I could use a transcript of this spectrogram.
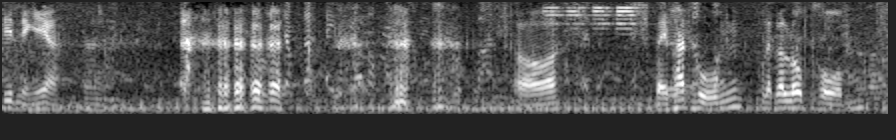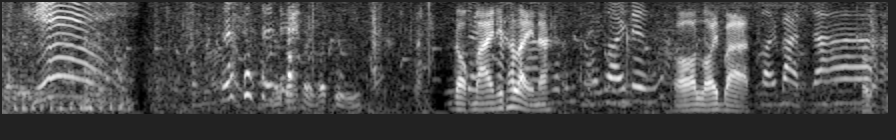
สิ้นอย่างนี้อะ เออจำได้ไอ้ดอกไม้บ้านอ๋อ ใส่ผ้าถุงแล้วก็โลบผม แล้วต้องใส่ผ้าถุงดอกไม้นี่เท่าไหร่นะร้อยหนึ่งอ๋อร้อยบาทร้อยบาทจ้า โอเค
